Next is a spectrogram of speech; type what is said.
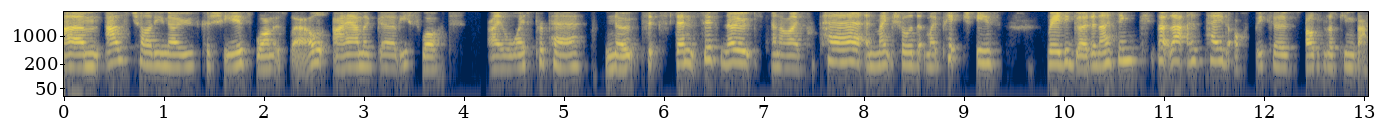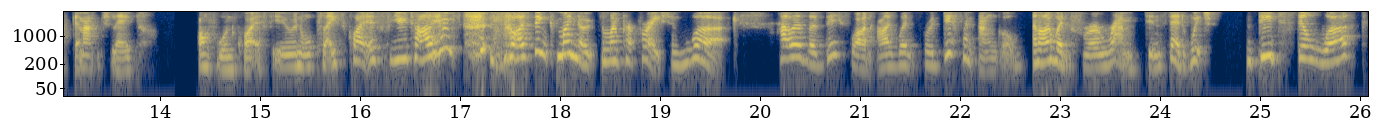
um, as Charlie knows, because she is one as well, I am a girly swat. I always prepare notes, extensive notes, and I prepare and make sure that my pitch is really good. And I think that that has paid off because I was looking back and actually I've won quite a few and will place quite a few times. So I think my notes and my preparation work. However, this one, I went for a different angle and I went for a rant instead, which did still work.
